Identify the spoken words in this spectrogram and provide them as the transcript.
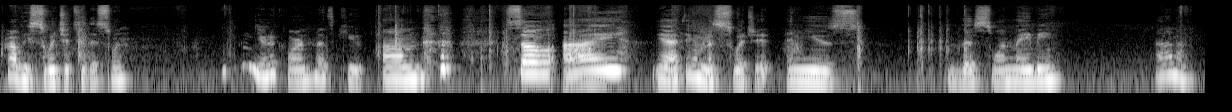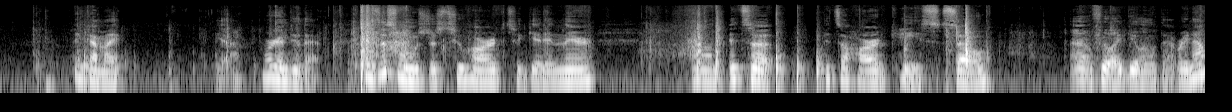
Probably switch it to this one. Unicorn, that's cute. Um, So I, yeah, I think I'm going to switch it and use this one maybe. I don't know. I think I might, yeah, we're going to do that. Because this one was just too hard to get in there. Um, it's a, it's a hard case, so I don't feel like dealing with that right now.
